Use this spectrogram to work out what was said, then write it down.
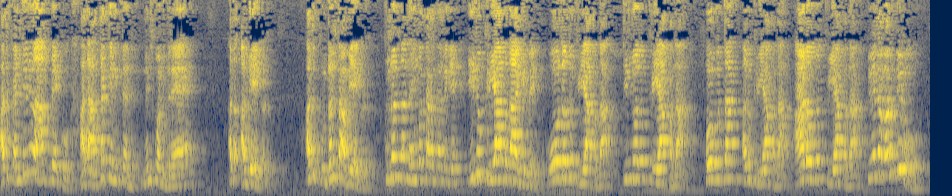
ಅದು ಕಂಟಿನ್ಯೂ ಆಗ್ಬೇಕು. ಅದು ಅರ್ಧಕ್ಕೆ ನಿಂತ ನಿಂತ್ಕೊಂಡಿದ್ರೆ ಅದು ಅವ್ಯಯಗಳು. ಅದು ಕೃದಂತ ಅವ್ಯಯಗಳು. ಕೃದಂತ ಹೆಂಗ್ ಗೊತ್ತಾಗತ್ತೆ ನಮಗೆ? ಇದು ಕ್ರಿಯಾಪದ ಆಗಿರ್ಬೇಕು. ಓದೋದು ಕ್ರಿಯಾಪದ, ತಿನ್ನೋದು ಕ್ರಿಯಾಪದ, ಹೋಗುತ್ತಾ ಅದು ಕ್ರಿಯಾಪದ, ಆಡೋದು ಕ್ರಿಯಾಪದ. ಇವೆಲ್ಲ ಬರ್ತೀವು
